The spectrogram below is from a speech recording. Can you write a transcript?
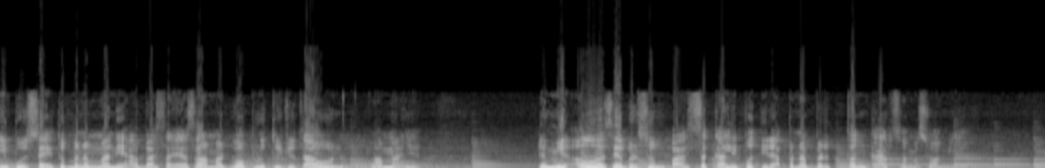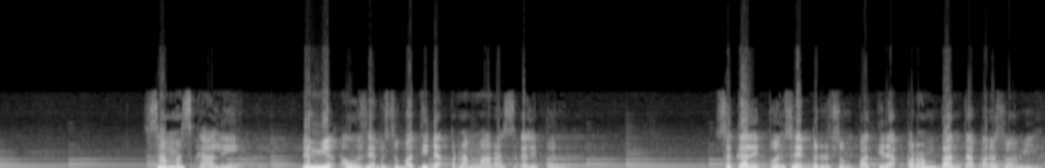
ibu saya itu menemani abah saya selama 27 tahun lamanya. Demi Allah saya bersumpah sekalipun tidak pernah bertengkar sama suaminya. Sama sekali demi Allah saya bersumpah tidak pernah marah sekalipun. Sekalipun saya bersumpah tidak pernah membantah pada suaminya.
